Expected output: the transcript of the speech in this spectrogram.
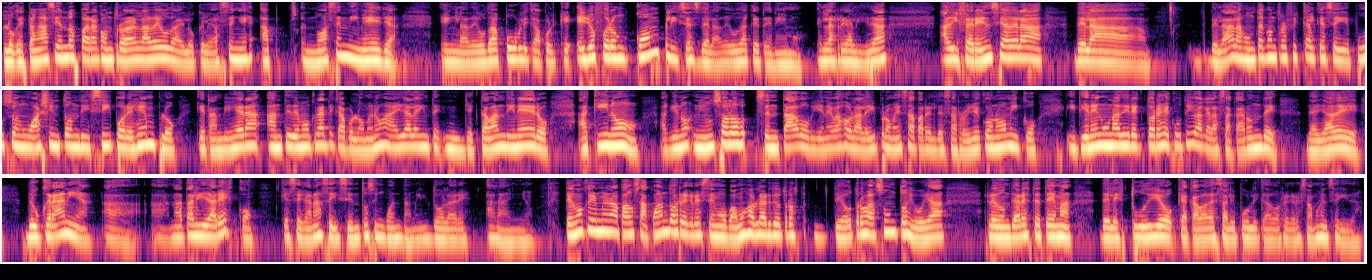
lo que están haciendo es para controlar la deuda y lo que le hacen es, no hacen ni mella en la deuda pública porque ellos fueron cómplices de la deuda que tenemos. Es la realidad. A diferencia de la, de la La Junta de Control Fiscal que se puso en Washington, D.C., por ejemplo, que también era antidemocrática, por lo menos a ella le inyectaban dinero. Aquí no, aquí no, ni un solo centavo viene bajo la ley promesa para el desarrollo económico y tienen una directora ejecutiva que la sacaron de, de allá de, de Ucrania, a, a Natalie Daresco, que se gana 650 mil dólares al año. Tengo que irme a una pausa. Cuando regresemos vamos a hablar de otros, de otros asuntos y voy a redondear este tema del estudio que acaba de salir publicado. Regresamos enseguida.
